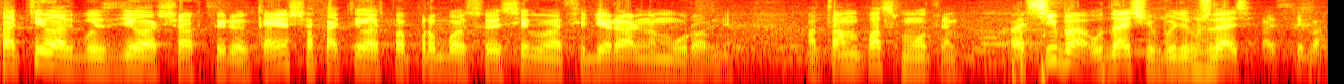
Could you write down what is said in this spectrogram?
Хотелось бы сделать шаг вперед. Конечно, хотелось попробовать свою силу на федеральном уровне. А там посмотрим. Спасибо, удачи, будем ждать. Спасибо.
